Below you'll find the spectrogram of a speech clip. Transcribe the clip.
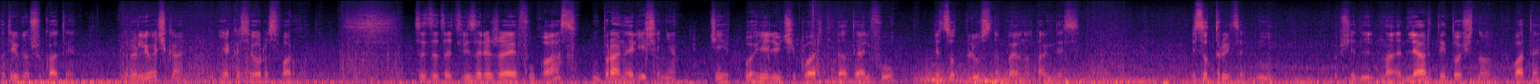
потрібно шукати рельочка, якось його розфармити. Цитатель заряджає фугас, ну, правильне рішення. Чи по грілю, по арті дати альфу. 500 плюс, напевно, так десь. 530. Ну, взагалі для, для арти точно хватить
